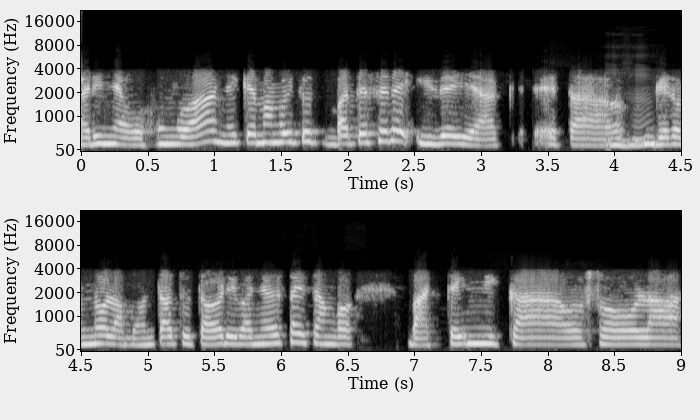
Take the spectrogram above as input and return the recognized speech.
harinago jungoa, nik emango ditut batez ere ideiak, eta Mhm. gero nola montatu eta hori, baina ez da izango, ba, teknika oso la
